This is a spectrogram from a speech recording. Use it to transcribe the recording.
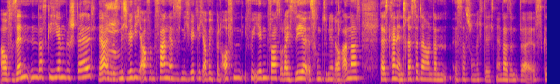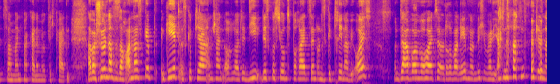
auf Senden das Gehirn gestellt. Ja, mhm. es ist mhm. nicht wirklich auf Empfang, es ist nicht wirklich auf, ich bin offen für irgendwas oder ich sehe, es funktioniert auch anders. Da ist kein Interesse da und dann ist das schon richtig. Ne? Da sind, da es gibt dann manchmal keine Möglichkeiten. Aber schön, dass es auch anders gibt, geht. Es gibt ja anscheinend auch Leute, die diskussionsbereit sind und es gibt Trainer wie euch und da wollen wir heute drüber reden und nicht über die anderen. Genau.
